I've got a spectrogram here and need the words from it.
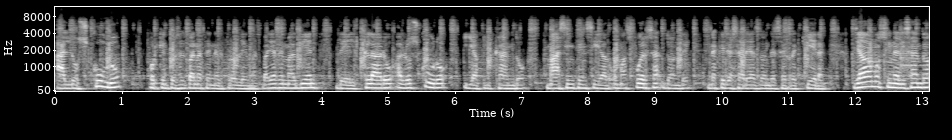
al oscuro porque entonces van a tener problemas. Váyase más bien del claro al oscuro y aplicando más intensidad o más fuerza donde en aquellas áreas donde se requieran. Ya vamos finalizando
